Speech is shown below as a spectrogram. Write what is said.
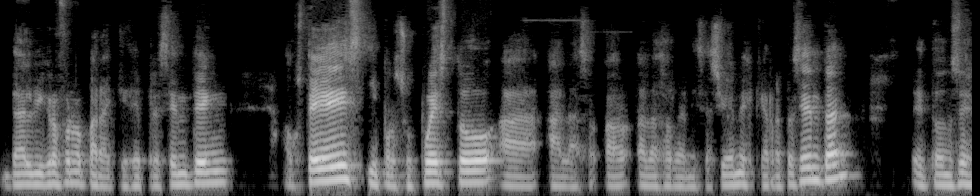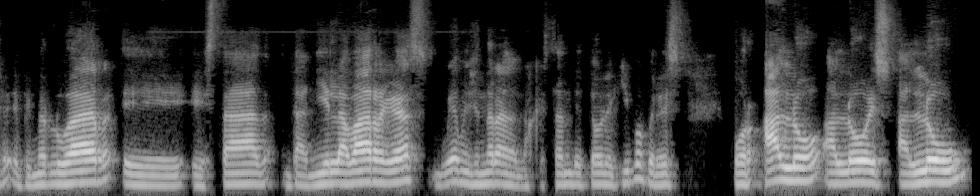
dar el micrófono para que se presenten a ustedes y por supuesto a, las, organizaciones que representan. Entonces, en primer lugar eh, está Daniela Vargas, voy a mencionar a los que están de todo el equipo, pero es por Allo, Allo es Allo,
